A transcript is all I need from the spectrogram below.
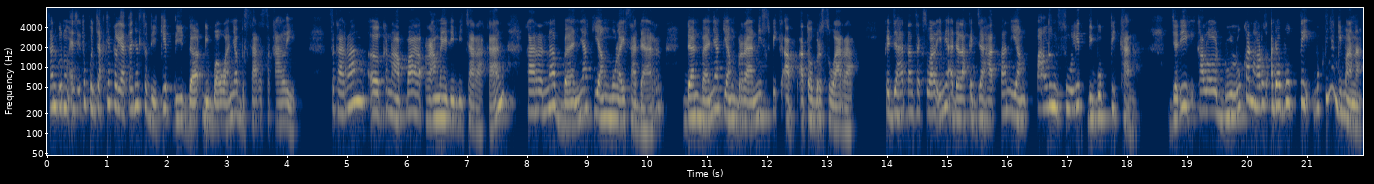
Kan gunung es itu puncaknya kelihatannya sedikit, di, di bawahnya besar sekali. Sekarang eh, kenapa ramai dibicarakan? Karena banyak yang mulai sadar dan banyak yang berani speak up atau bersuara. Kejahatan seksual ini adalah kejahatan yang paling sulit dibuktikan jadi kalau dulu kan harus ada bukti. Buktinya gimana?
